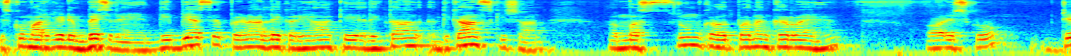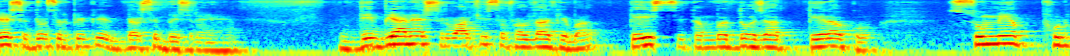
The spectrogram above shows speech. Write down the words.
इसको मार्केट में बेच रहे हैं। दिव्या से प्रेरणा लेकर यहाँ के अधिकांश किसान अब मशरूम का उत्पादन कर रहे हैं और इसको डेढ़ से दो सौ रुपये की दर से बेच रहे हैं। दिव्या ने शुरुआती सफलता के बाद 23 सितंबर 2013 को सौम्य फ़ूड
